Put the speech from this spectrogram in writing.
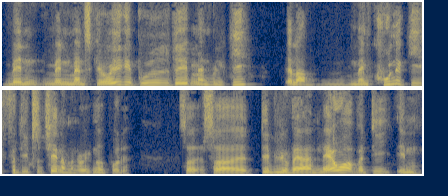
Men, men man skal jo ikke byde det, man vil give, eller man kunne give, fordi så tjener man jo ikke noget på det. Så, så øh, det vil jo være en lavere værdi end,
